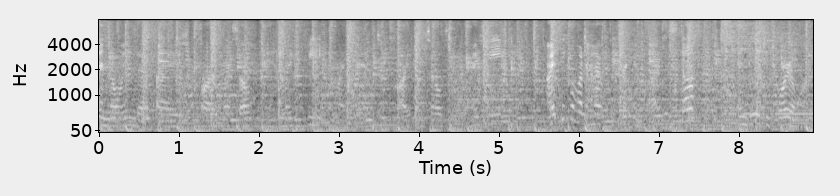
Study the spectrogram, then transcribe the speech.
And knowing that I pride myself in my feet, and my friends pride themselves in my feet, I think I'm gonna have to freaking buy this stuff and do a tutorial on this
